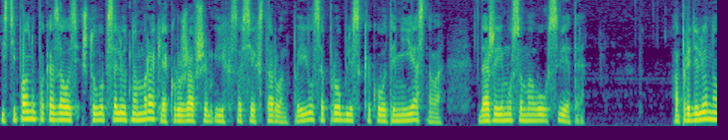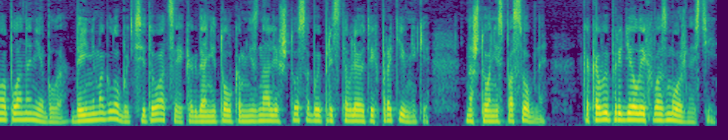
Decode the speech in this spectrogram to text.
и Степану показалось, что в абсолютном мраке, окружавшем их со всех сторон, появился проблеск какого-то неясного, даже ему самого света. Определенного плана не было, да и не могло быть в ситуации, когда они толком не знали, что собой представляют их противники, на что они способны, каковы пределы их возможностей,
